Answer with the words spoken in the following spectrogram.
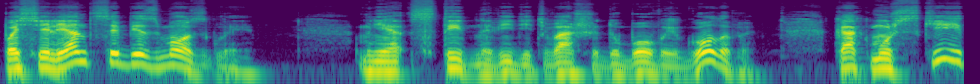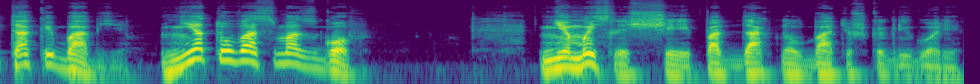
поселенцы безмозглые, мне стыдно видеть ваши дубовые головы, как мужские, так и бабьи. Нет у вас мозгов. Немыслящий, поддакнул батюшка Григорий.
